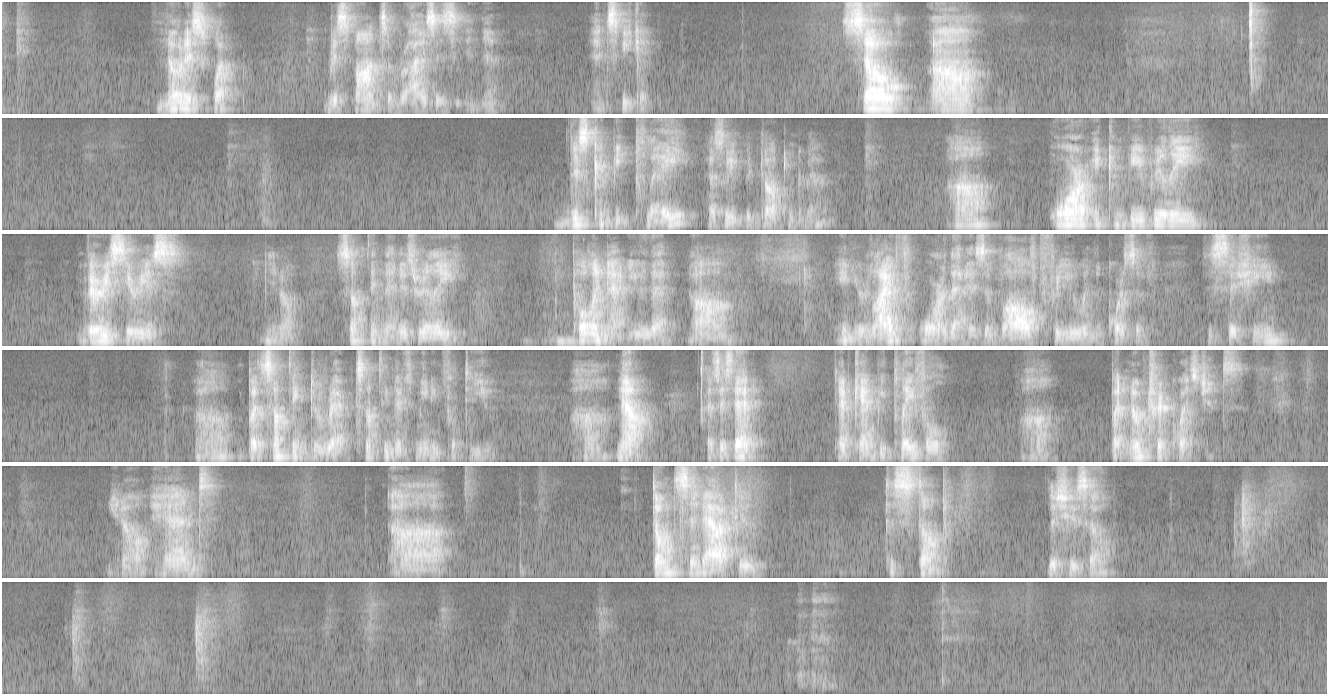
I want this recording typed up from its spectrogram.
notice what response arises in them and speak it. So, uh, this can be play, as we've been talking about, uh, or it can be really very serious, you know, something that is really pulling at you that um, in your life or that has evolved for you in the course of the sesshin. Uh, but something direct, something that's meaningful to you. Uh, now, as I said, that can be playful, uh, but no trick questions. You know, and uh, don't set out to to stump the Shuso.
